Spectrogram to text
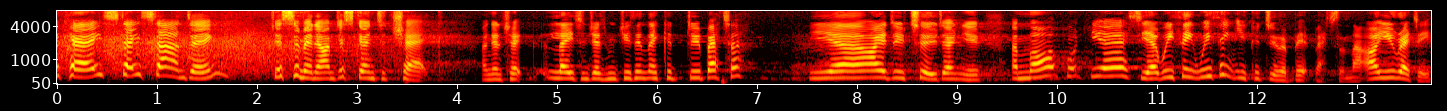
Okay, stay standing. Just a minute, I'm just going to check. I'm going to check. Ladies and gentlemen, do you think they could do better? Yeah, I do too, don't you? And Mark, what? Yes, yeah, we think, we think you could do a bit better than that. Are you ready?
